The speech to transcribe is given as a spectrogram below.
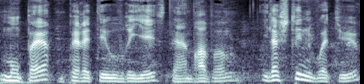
mon père, mon père était ouvrier, c'était un brave homme, il achetait une voiture,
